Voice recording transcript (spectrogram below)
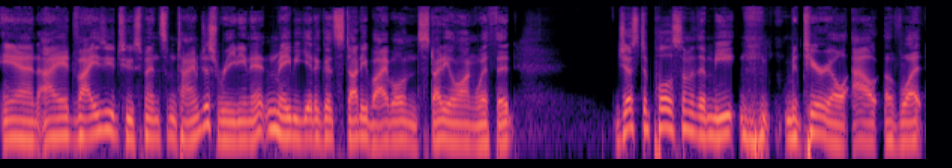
And I advise you to spend some time just reading it and maybe get a good study Bible and study along with it just to pull some of the meat and material out of what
